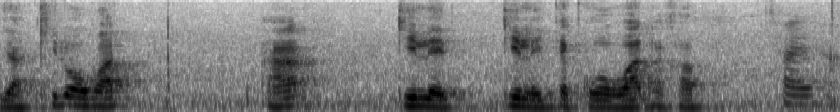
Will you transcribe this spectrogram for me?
อยากคิดว่าวัดฮะกิเลสกิเลสจะกลัววัดนะครับๆใช่ค่ะ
